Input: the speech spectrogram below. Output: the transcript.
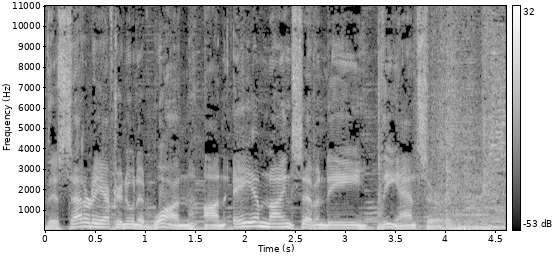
this Saturday afternoon at 1 on AM 970 The Answer.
